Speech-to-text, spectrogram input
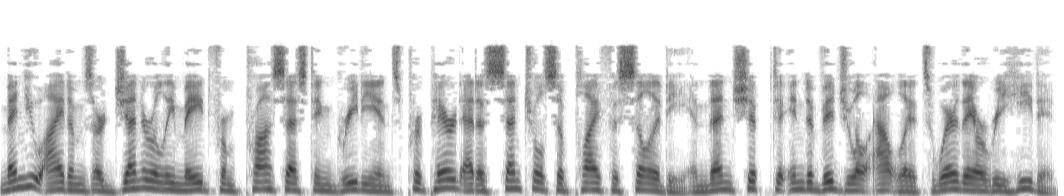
menu items are generally made from processed ingredients prepared at a central supply facility and then shipped to individual outlets where they are reheated,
